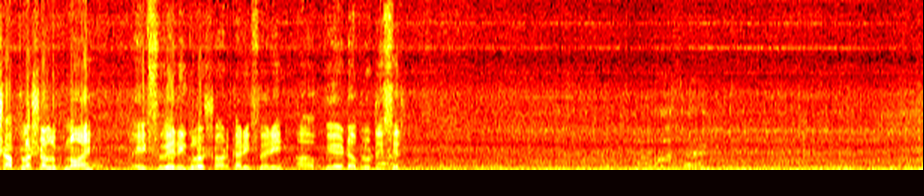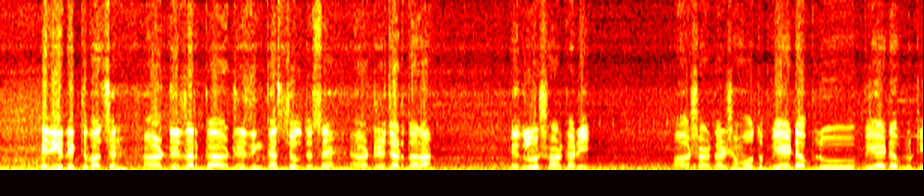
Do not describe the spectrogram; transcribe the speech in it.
শাপলা শালুক নয়, এই ফেরিগুলো সরকারি ফেরি বিআইডব্লিউটিসির এদিকে দেখতে পাচ্ছেন ড্রেজার ড্রেজিং কাজ চলতেছে ড্রেজার দ্বারা। এগুলো সরকারি সরকারি সম্ভবত বিআইডব্লিউ বিআইডব্লিউটি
